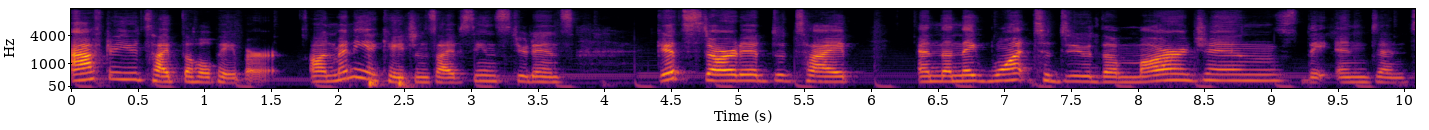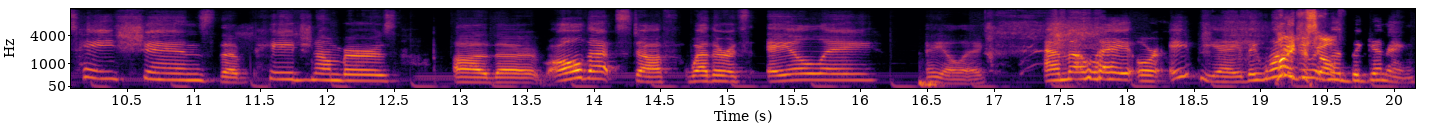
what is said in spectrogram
after you type the whole paper. On many occasions, I've seen students get started to type and then they want to do the margins, the indentations, the page numbers, uh, the all that stuff, whether it's ALA, ALA, MLA, or APA. They want Play to do it in the beginning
